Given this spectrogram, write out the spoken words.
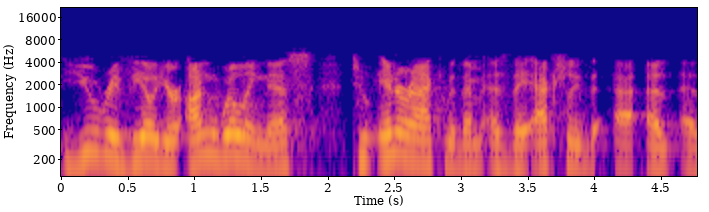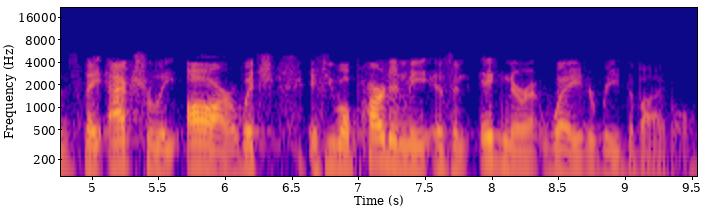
you reveal your unwillingness to interact with them as they actually as, as they actually are, which, if you will pardon me, is an ignorant way to read the Bible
